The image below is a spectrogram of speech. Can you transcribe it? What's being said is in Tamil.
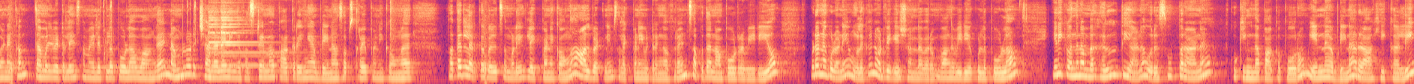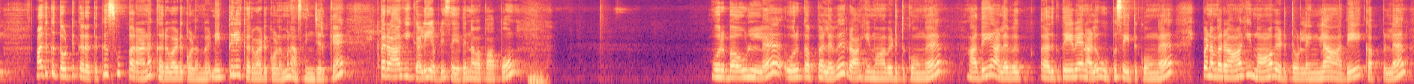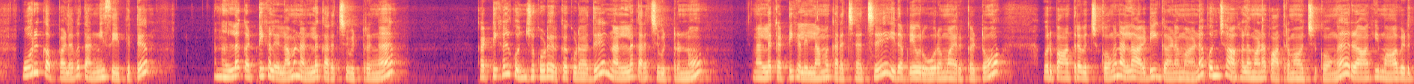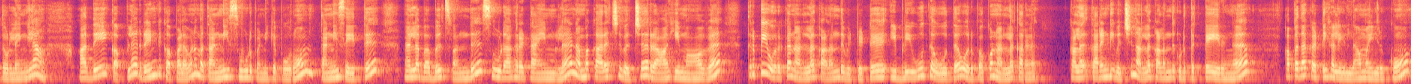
வணக்கம். தமிழ் வெட்டலை சமையலுக்குள்ளே போகலாம் வாங்க. நம்மளோட சேனலை நீங்கள் ஃபஸ்ட் டைமாக பார்க்குறீங்க அப்படின்னா சப்ஸ்கிரைப் பண்ணிக்கோங்க. பக்கத்தில் இருக்க பெல் சிம்மலையும் கிளிக் பண்ணிக்கோங்க. ஆல் பட்டனையும் செலக்ட் பண்ணி விட்டுருங்க ஃப்ரெண்ட்ஸ் அப்போ தான் நான் போடுற வீடியோ உடனுக்குடனே உங்களுக்கு நோட்டிஃபிகேஷனில் வரும். வாங்க வீடியோக்குள்ளே போகலாம் இன்றைக்கி வந்து நம்ம ஹெல்த்தியான ஒரு சூப்பரான குக்கிங் தான் பார்க்க போகிறோம் என்ன அப்படின்னா ராகி களி. அதுக்கு தொட்டுக்கிறதுக்கு சூப்பரான கருவாடு குழம்பு. நெத்திலி கருவாடு குழம்பு நான் செஞ்சுருக்கேன். இப்போ ராகி களி எப்படி செய்யுதுன்னு நம்ம பார்ப்போம். ஒரு பவுலில் ஒரு கப் அளவு ராகி மாவு எடுத்துக்கோங்க. அதே அளவு அதுக்கு தேவையான அளவு உப்பு சேர்த்துக்கோங்க. இப்போ நம்ம ராகி மாவு எடுத்தோம் இல்லைங்களா? அதே கப்பில் ஒரு கப் அளவு தண்ணி சேர்த்துட்டு நல்லா கட்டிகள் இல்லாமல் நல்லா கரைச்சி விட்டுருங்க. கட்டிகள் கொஞ்சம் கூட இருக்கக்கூடாது. நல்லா கரைச்சி விட்டுறணும். நல்ல கட்டிகள் இல்லாமல் கரைச்சாச்சு. இது அப்படியே ஒரு ஓரமாக இருக்கட்டும். ஒரு பாத்திரம் வச்சுக்கோங்க. நல்லா அடி கனமான கொஞ்சம் அகலமான பாத்திரமாக வச்சுக்கோங்க. ராகி மாவு எடுத்தோம் இல்லைங்களா? அதே கப்பில் ரெண்டு கப் அளவு நம்ம தண்ணி சூடு பண்ணிக்க போகிறோம். தண்ணி சேர்த்து நல்லா பபிள்ஸ் வந்து சூடாகிற டைமில் நம்ம கரைச்சி வச்ச ராகி மாவை திருப்பி ஒருக்க நல்லா கலந்து விட்டுட்டு இப்படி ஊற்ற ஊற்ற ஒரு பக்கம் நல்லா கர கல கரண்டி வச்சு நல்லா கலந்து கொடுத்துக்கிட்டே இருங்க. அப்போ தான் கட்டிகள் இல்லாமல் இருக்கும்.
